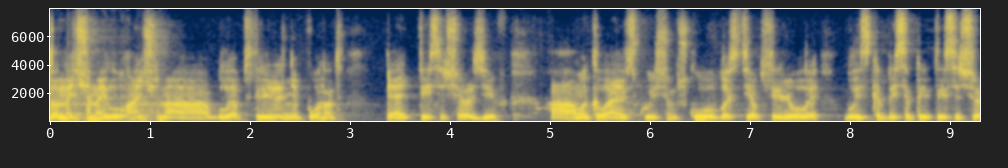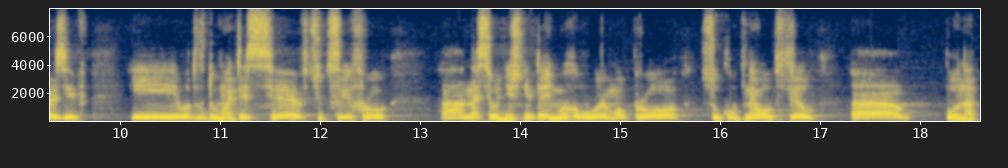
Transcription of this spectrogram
Донеччина і Луганщина були обстріляні понад 5 тисяч разів. А Миколаївську і Сумську області обстрілювали близько 10 тисяч разів. І от вдумайтесь е, в цю цифру. На сьогоднішній день ми говоримо про сукупний обстріл е, понад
